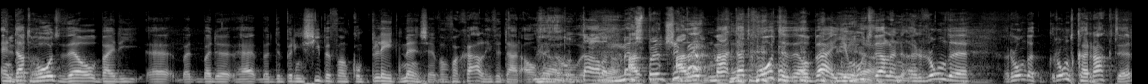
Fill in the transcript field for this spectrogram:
En dat hoort wel bij, die, eh, bij, bij, de, hè, bij de principe van compleet mens. Hè. Van Van Gaal heeft het daar altijd Ja. over. Totale Ja. mensprincipe. Alleen, maar dat hoort er wel bij. Je moet wel een, een ronde, ronde, rond karakter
